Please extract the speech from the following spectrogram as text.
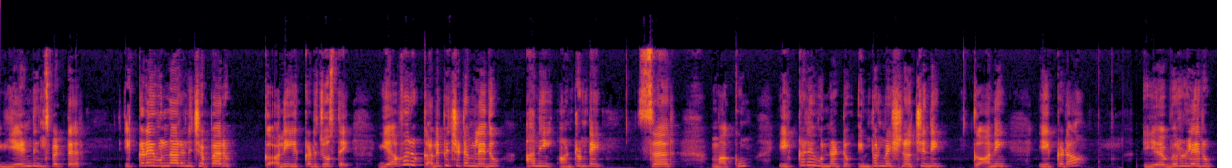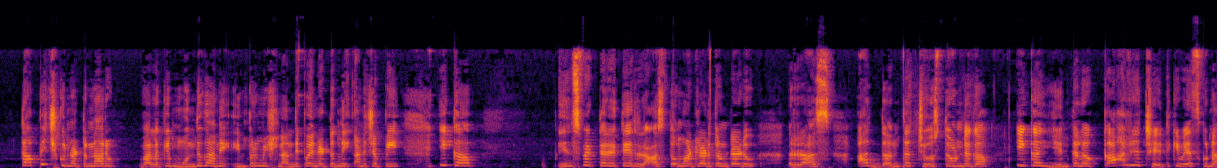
ఏంటి ఇన్స్పెక్టర్? ఇక్కడే ఉన్నారని చెప్పారు. కానీ ఇక్కడ చూస్తే ఎవరు కనిపించటం లేదు అని అంటుంటే సార్ మాకు ఇక్కడే ఉన్నట్టు ఇన్ఫర్మేషన్ వచ్చింది. కానీ ఇక్కడ ఎవరు లేరు. తప్పించుకున్నట్టున్నారు. వాళ్ళకి ముందుగానే ఇన్ఫర్మేషన్ అందిపోయినట్టుంది అని చెప్పి ఇక ఇన్స్పెక్టర్ అయితే రాజ్తో మాట్లాడుతుంటాడు. రాజ్ అదంతా చూస్తూ ఉండగా ఇక ఇంతలో కావ్య చేతికి వేసుకున్న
